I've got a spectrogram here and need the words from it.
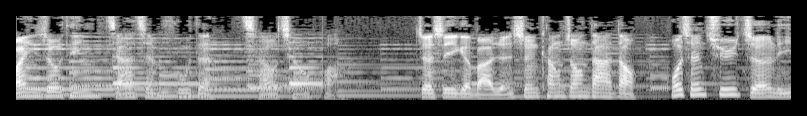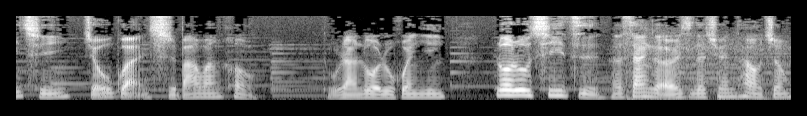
欢迎收听家政夫的悄悄话。这是一个把人生康庄大道活成曲折离奇、九拐十八弯后，突然落入婚姻、落入妻子和三个儿子的圈套中，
